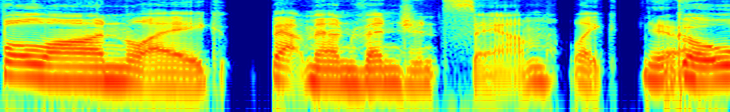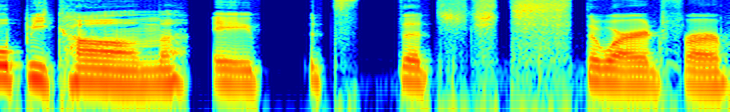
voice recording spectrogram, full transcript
full on like Batman vengeance Sam. Like Yeah. go become a it's the the word for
